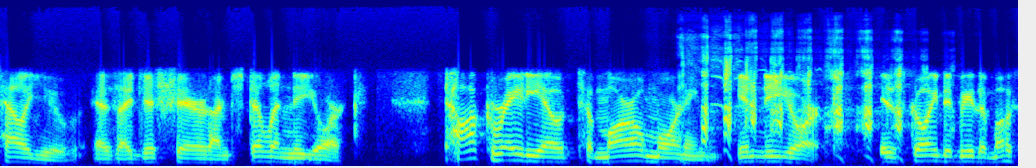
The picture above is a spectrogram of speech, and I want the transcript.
tell you, as I just shared, I'm still in New York. Talk radio tomorrow morning in New York is going to be the most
